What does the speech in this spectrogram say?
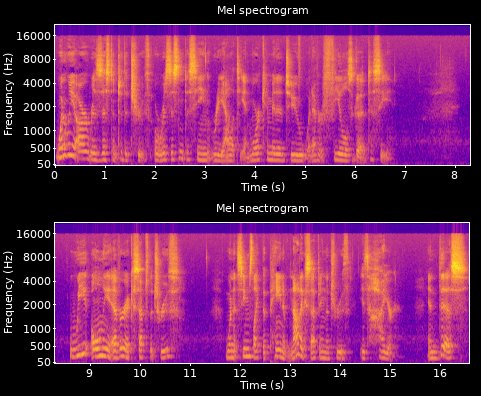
When we are resistant to the truth or resistant to seeing reality and more committed to whatever feels good to see, we only ever accept the truth when it seems like the pain of not accepting the truth is higher. And this,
